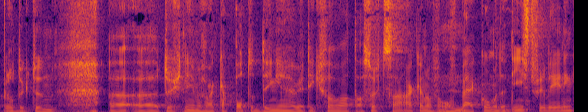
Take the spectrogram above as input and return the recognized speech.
producten, uh, uh, terugnemen van kapotte dingen, weet ik veel wat, dat soort zaken, of, of bijkomende dienstverlening.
